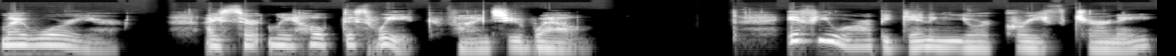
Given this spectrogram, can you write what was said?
my warrior? I certainly hope this week finds you well. If you are beginning your grief journey,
